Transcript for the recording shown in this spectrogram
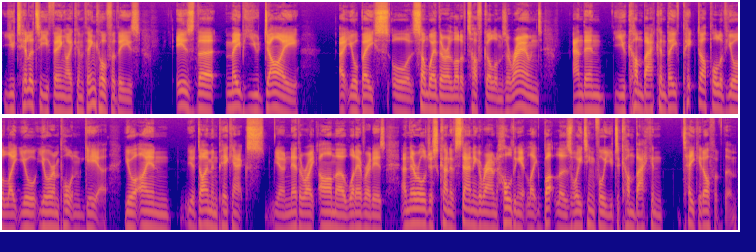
utility thing I can think of for these is that maybe you die at your base or somewhere there are a lot of tuff golems around and then you come back and they've picked up all of your like your your important gear, your iron, your diamond pickaxe, you know, netherite armor, whatever it is, and they're all just kind of standing around holding it like butlers, waiting for you to come back and take it off of them,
